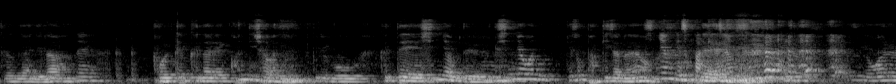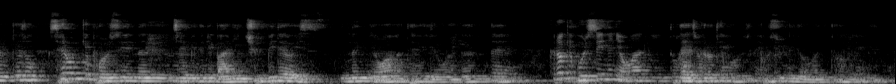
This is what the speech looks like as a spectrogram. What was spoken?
그런 게 아니라 네, 볼 때 그날의 컨디션 그리고 그때의 신념들 음. 그 신념은 계속 바뀌잖아요. 신념 계속 네. 바뀌죠. 그래서 영화를 계속 새롭게 볼 수 있는 재미들이 많이 준비되어 있, 는 영화 같아요. 이 영화는. 네, 그렇게 볼 수 있는 영화기도 네, 하죠. 그렇게 네, 볼 네. 수 있는 영화이기도 하고. 네.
